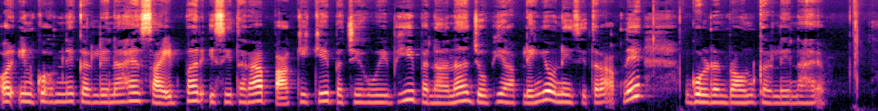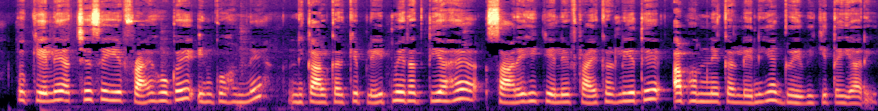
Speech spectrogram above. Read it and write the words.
और इनको हमने कर लेना है साइड पर। इसी तरह बाकी के बचे हुए भी बनाना, जो भी आप लेंगे, उन्हें इसी तरह आपने गोल्डन ब्राउन कर लेना है। तो केले अच्छे से ये फ्राई हो गए। इनको हमने निकाल करके प्लेट में रख दिया है। सारे ही केले फ्राई कर लिए थे। अब हमने कर लेनी है ग्रेवी की तैयारी।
